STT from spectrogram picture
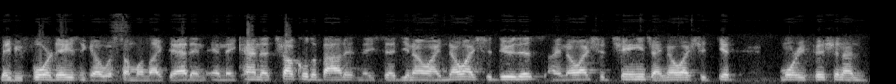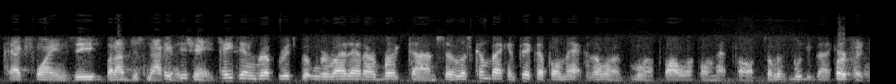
maybe four days ago with someone like that, and and they kind of chuckled about it, and they said, "You know, I know I should do this. I know I should change. I know I should get more efficient on X, Y, and Z, but I'm just not going to change. Hate to interrupt, Rich, but we're right at our break time, so let's come back and pick up on that because I want to want to follow up on that thought. So let's we'll be back. Perfect.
